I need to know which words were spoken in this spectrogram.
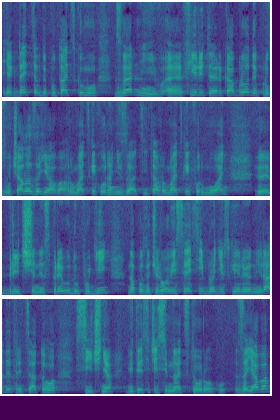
Як йдеться в депутатському зверненні в е, ефірі ТРК Броди прозвучала заява громадських організацій та громадських формувань Брідщини з приводу подій на позачерговій сесії Бродівської районної ради 30 січня 2017 року. Заява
